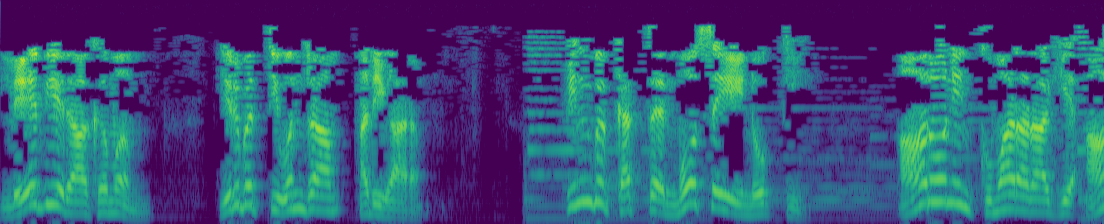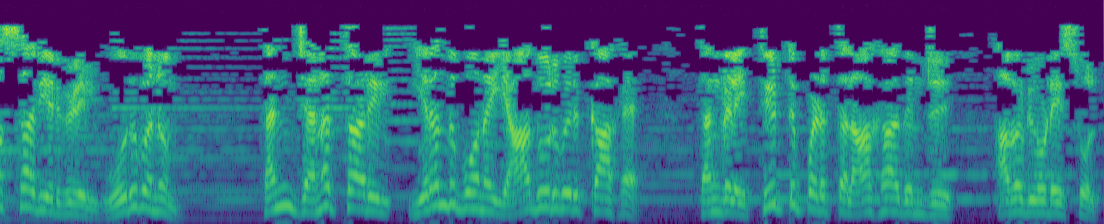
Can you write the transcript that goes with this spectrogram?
லேவியராகமம் இருபத்தி ஒன்றாம் அதிகாரம். பின்பு கத்தர் மோசையை நோக்கி ஆரோனின் குமாரராகிய ஆசாரியர்களில் ஒருவனும் தன் ஜனத்தாரில் இறந்து போன யாதொருவருக்காக தங்களை தீட்டுப்படுத்தலாகாதென்று அவர்களுடைய சொல்.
